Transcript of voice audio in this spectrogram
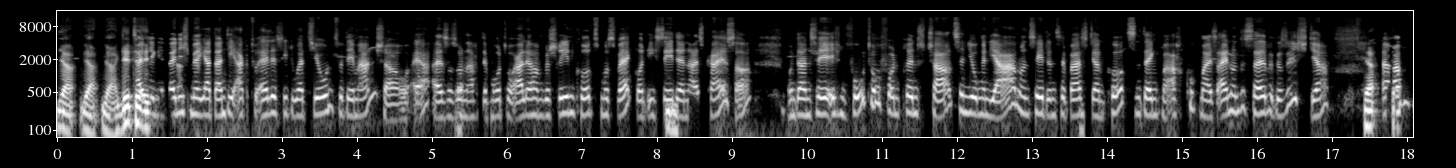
ja, ja. ja. Geht ja wenn ich mir ja dann die aktuelle Situation zu dem anschaue, ja, also so nach dem Motto, alle haben geschrien, Kurz muss weg und ich sehe mhm. den als Kaiser und dann sehe ich ein Foto von Prinz Charles in jungen Jahren und sehe den Sebastian Kurz und denke mir, ach guck mal, ist ein und dasselbe Gesicht, ja. Ja. Ähm,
